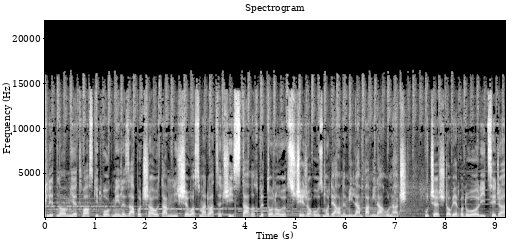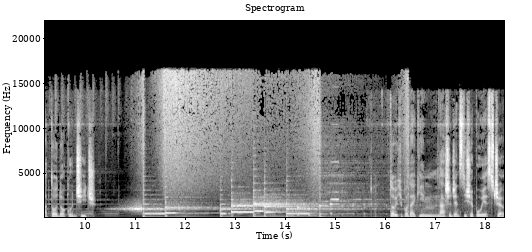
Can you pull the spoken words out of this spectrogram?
Klitnom je twarski dwór gminy započał tam niższe 28 starych betonowych szczeżorów z modernymi lampami narunać. Uczesz to wiedro dowoli, chcedza to dokończyć. To bych po takim nasze dżęsniejsze powieście.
